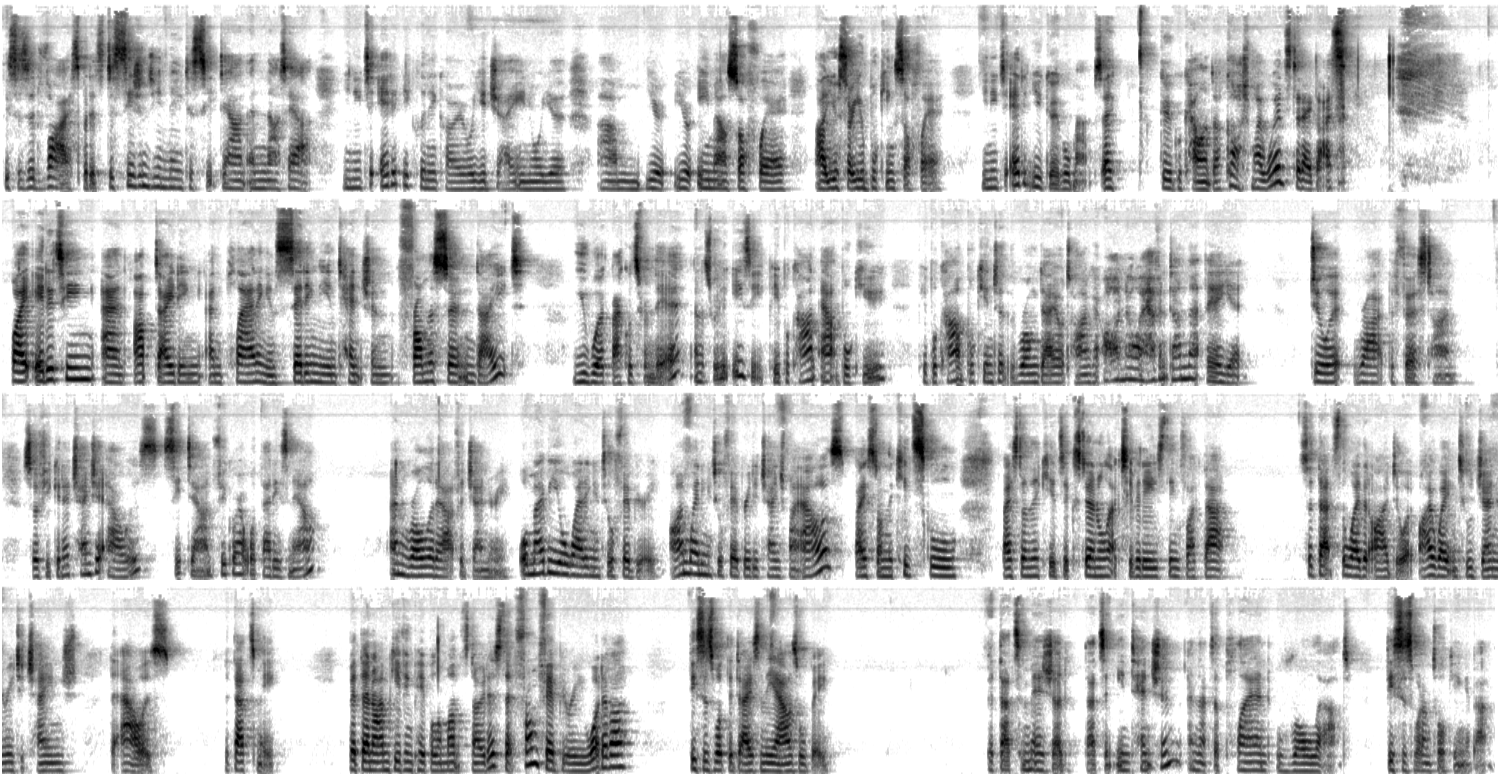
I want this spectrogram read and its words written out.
this is advice, but it's decisions you need to sit down and nut out. You need to edit your Cliniko or your Jane or your um, your, your email software, uh, your sorry your booking software. You need to edit your Google Maps, uh, Google Calendar. Gosh, my words today, guys. by editing and updating and planning and setting the intention from a certain date, you work backwards from there and it's really easy. People can't outbook you. People can't book into the wrong day or time. Go, oh no, I haven't done that there yet. Do it right the first time. So if you're going to change your hours, sit down, figure out what that is now, and roll it out for January. Or maybe you're waiting until February. I'm waiting until February to change my hours based on the kids' school, based on the kids' external activities, things like that. So that's the way that I do it. I wait until January to change the hours, but that's me. But then I'm giving people a month's notice that from February, whatever, this is what the days and the hours will be. But that's measured, that's an intention, and that's a planned rollout. This is what I'm talking about.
